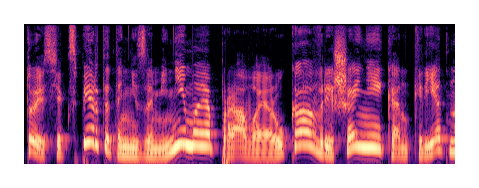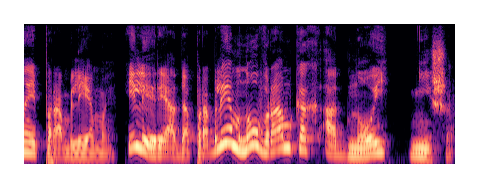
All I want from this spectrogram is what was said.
То есть эксперт это незаменимая правая рука в решении конкретной проблемы или ряда проблем, но в рамках одной ниши.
